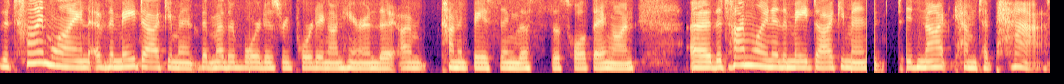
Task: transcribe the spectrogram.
the timeline of the May document that Motherboard is reporting on here, and that I'm kind of basing this this whole thing on, uh, the timeline of the May document did not come to pass.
